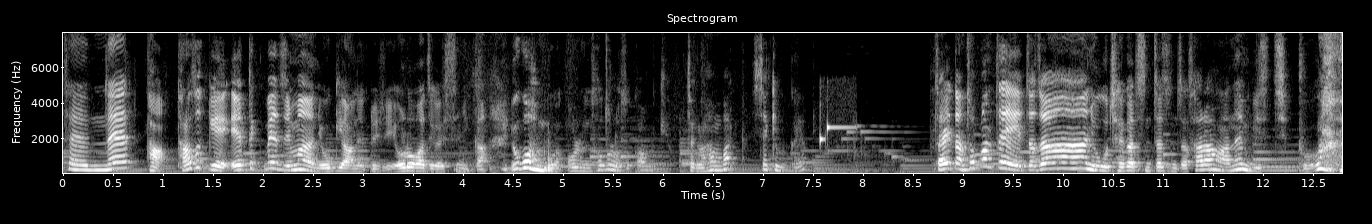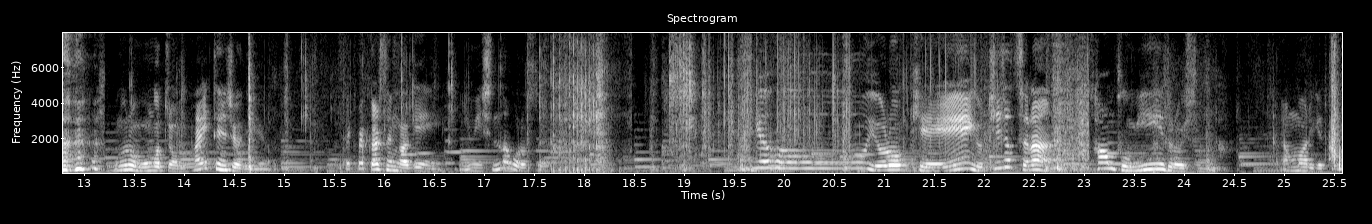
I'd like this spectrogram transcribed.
셋 넷 다. 다섯 개의 택배지만 여기 안에 또 이제 여러 가지가 있으니까 이거 한번 얼른 서둘러서 까볼게요. 자 그럼 한번 시작해볼까요? 자 일단 첫 번째 짜잔! 이거 제가 진짜 진짜 사랑하는 미스치프. 오늘은 뭔가 좀 하이텐션이에요. 택배 깔 생각이 이미 신나버렸어요. 유후! 이렇게 이 티셔츠랑 사은품이 들어있습니다. 양말이겠죠?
